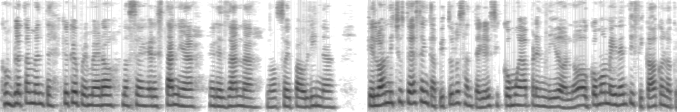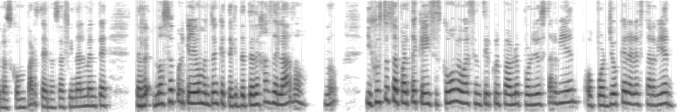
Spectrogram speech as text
Completamente. Creo que primero, no sé, eres Tania, eres Dana, ¿no? Soy Paulina, que lo han dicho ustedes en capítulos anteriores y cómo he aprendido, ¿no? O cómo me he identificado con lo que nos comparten. O sea, finalmente, no sé por qué llega un momento en que te, te, dejas de lado, ¿no? Y justo esa parte que dices, ¿cómo me voy a sentir culpable por yo estar bien o por yo querer estar bien?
